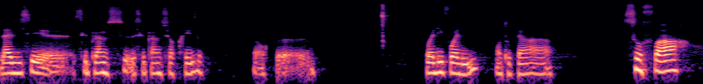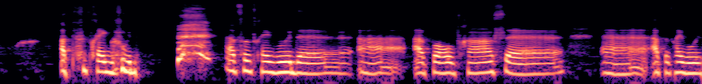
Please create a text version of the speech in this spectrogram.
la vie, c'est c'est plein de c'est plein de surprises. Donc euh, voilà, voilà. En tout cas, so far, à peu près good. à peu près good euh, à, Port-au-Prince, euh, euh, à peu près good.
